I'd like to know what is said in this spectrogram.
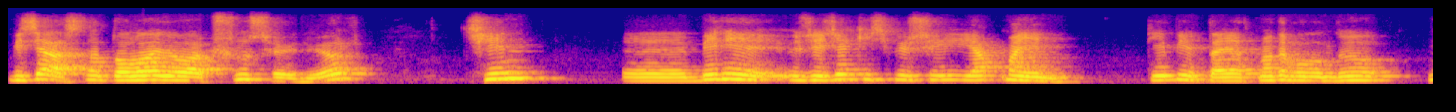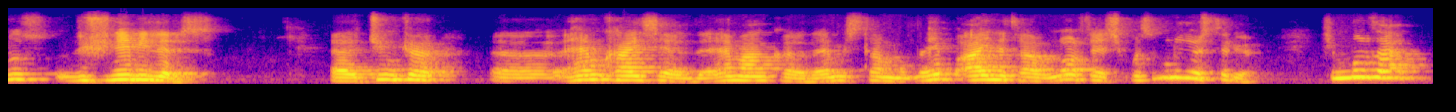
bize aslında dolaylı olarak şunu söylüyor. Çin e, beni üzecek hiçbir şeyi yapmayın diye bir dayatmada bulunduğunu düşünebiliriz. E, çünkü e, hem Kayseri'de hem Ankara'da hem İstanbul'da hep aynı tavrın ortaya çıkması bunu gösteriyor. Şimdi burada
